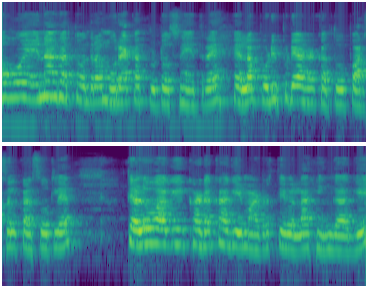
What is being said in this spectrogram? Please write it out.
ಅವು ಏನಾಗತ್ತು ಅಂದ್ರೆ ಮುರ್ಯಾಕತ್ಬಿಟ್ಟು ಸ್ನೇಹಿತರೆ, ಎಲ್ಲ ಪುಡಿ ಪುಡಿ ಆಗಕತ್ತು ಪಾರ್ಸಲ್ ಕಳ್ಸೋತ್ಲೆ. ತೆಳುವಾಗಿ ಖಡಕ್ಕಾಗಿ ಮಾಡಿರ್ತೀವಲ್ಲ ಹೀಗಾಗಿ.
